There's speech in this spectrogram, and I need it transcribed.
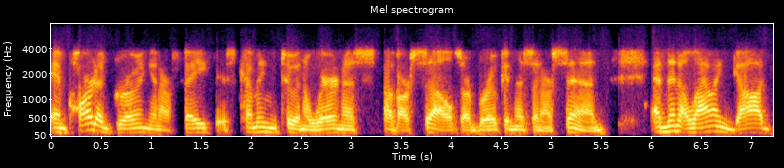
And part of growing in our faith is coming to an awareness of ourselves, our brokenness and our sin, and then allowing God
